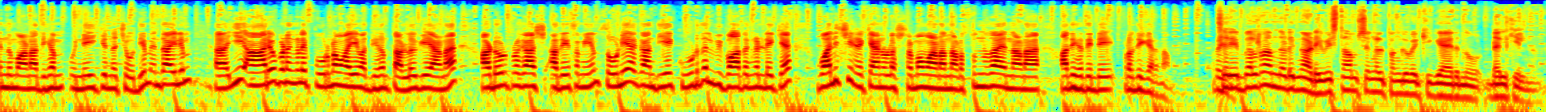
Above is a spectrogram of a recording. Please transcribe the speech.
എന്നുമാണ് അദ്ദേഹം ഉന്നയിക്കുന്ന ചോദ്യം. എന്തായാലും ഈ ആരോപണങ്ങളെ പൂർണമായും അദ്ദേഹം തള്ളുകയാണ്. അടൂർ പ്രകാശ് അതേസമയം സോണിയാഗാന്ധിയെ കൂടുതൽ വിവാദങ്ങളിലേക്ക് വലിച്ചിഴക്കാനുള്ള ശ്രമമാണ് നടത്തുന്നത് എന്നാണ് അദ്ദേഹത്തിന്റെ പ്രതികരണം. ശരി ബൽറാം നെടുങ്ങാടി വിശദാംശങ്ങൾ പങ്കുവയ്ക്കുകയായിരുന്നു ഡൽഹിയിൽ നിന്ന്.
